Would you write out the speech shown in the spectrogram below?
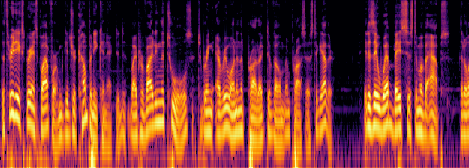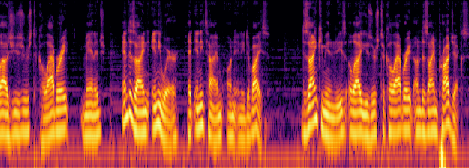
The 3D Experience platform gets your company connected by providing the tools to bring everyone in the product development process together. It is a web based system of apps that allows users to collaborate, manage, and design anywhere at any time on any device. Design communities allow users to collaborate on design projects,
